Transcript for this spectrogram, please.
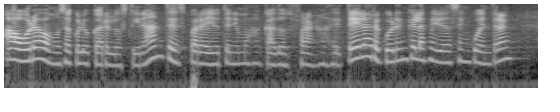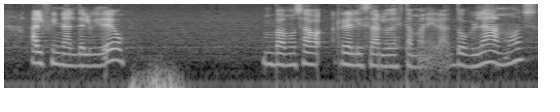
Ahora vamos a colocar los tirantes. Para ello tenemos acá dos franjas de tela. Recuerden que las medidas se encuentran al final del video. Vamos a realizarlo de esta manera. Doblamos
